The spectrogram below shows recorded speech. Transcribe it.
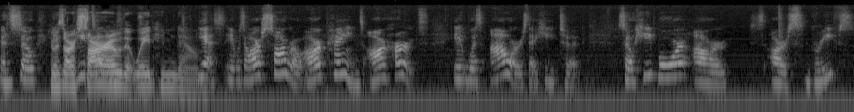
and so It was he- our he's telling sorrow that weighed him down. Yes, it was our sorrow, our pains, our hurts. It was ours that he took. So he bore our our griefs,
